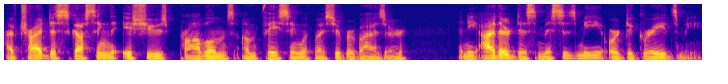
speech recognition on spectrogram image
I've tried discussing the issues, problems I'm facing with my supervisor, and he either dismisses me or degrades me.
